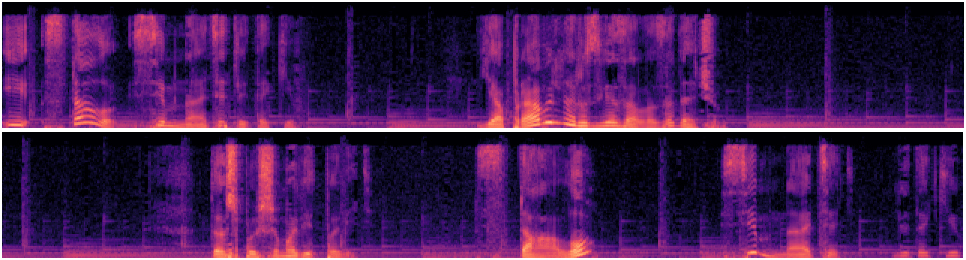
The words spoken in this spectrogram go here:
І стало 17 літаків. Я правильно розв'язала задачу? Тож пишемо відповідь. Стало 17 літаків.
